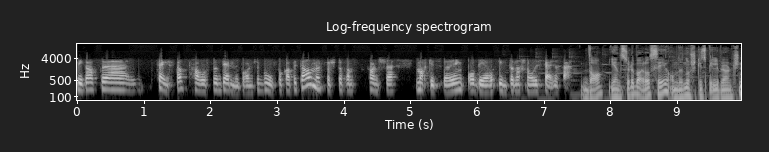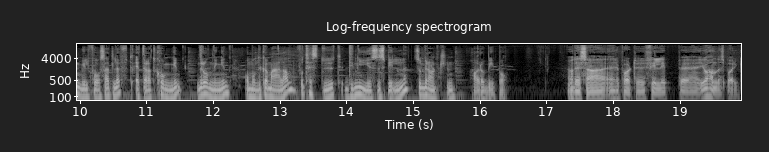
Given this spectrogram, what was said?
Slik at eh, Selvsagt har også denne bransjen behov for kapital, men først og fremst kanskje markedsføring og det å internasjonalisere seg. Da gjenstår det bare å se om den norske spillbransjen vil få seg et løft etter at kongen, dronningen og Monica Mæland får testet ut de nyeste spillene som bransjen har å by på. Og det sa reporter Philip eh, Johannesborg.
